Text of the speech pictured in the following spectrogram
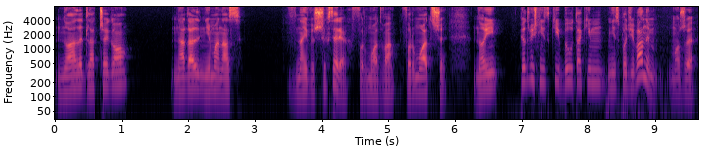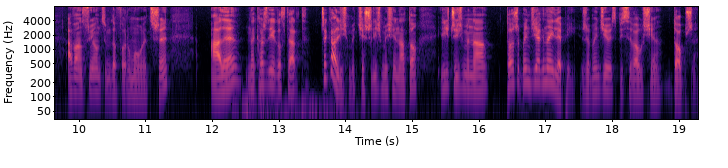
No ale dlaczego nadal nie ma nas w najwyższych seriach? Formuła 2, Formuła 3. No i Piotr Wiśnicki był takim niespodziewanym, może awansującym do Formuły 3, ale na każdy jego start czekaliśmy, cieszyliśmy się na to i liczyliśmy na to, że będzie jak najlepiej, że będzie spisywał się dobrze.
